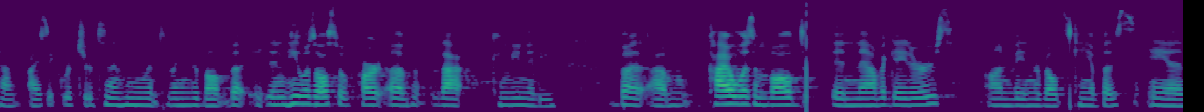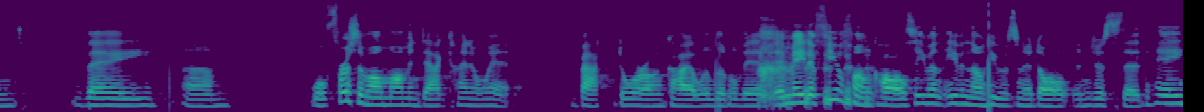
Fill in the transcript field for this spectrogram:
have Isaac Richardson who went to Vanderbilt, but and he was also part of that community. But um, Kyle was involved in Navigators on Vanderbilt's campus, and they, um, well, first of all, mom and dad kind of went back door on Kyle a little bit and made a few phone calls, even even though he was an adult, and just said, "Hey,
